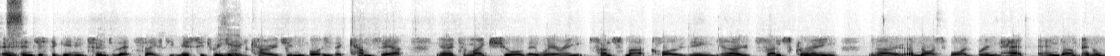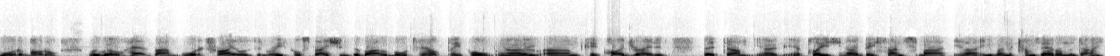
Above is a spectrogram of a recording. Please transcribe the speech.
And, and, just again, in terms of that safety message, we yeah. do encourage anybody that comes out, you know, to make sure they're wearing sun smart clothing, you know, sunscreen, you know, a nice wide brimmed hat and um, and a water bottle. We will have um, water trailers and refill stations available to help people, you know, um, keep hydrated. But um, you, know, you know, please, you know, be sun smart. You know, anyone that comes out on the day.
